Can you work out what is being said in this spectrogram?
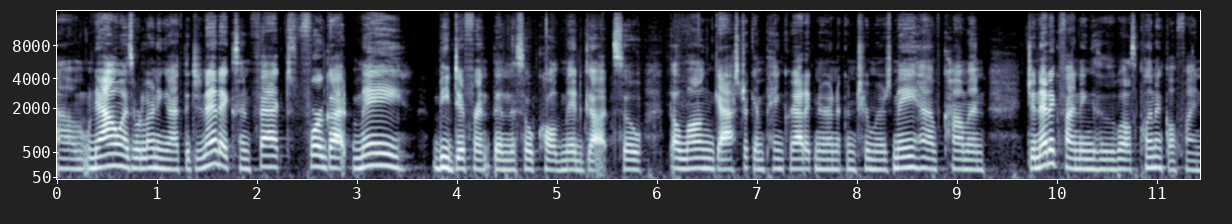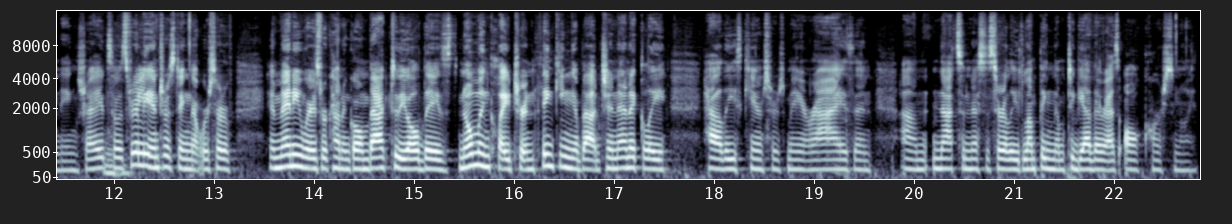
um, now as we're learning about the genetics, in fact, foregut may be different than the so-called midgut. So the lung, gastric, and pancreatic neuroendocrine tumors may have common genetic findings as well as clinical findings, right? Mm-hmm. So it's really interesting that we're sort of, in many ways, we're kind of going back to the old days nomenclature and thinking about genetically how these cancers may arise and um, not so necessarily lumping them together as all carcinoids.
